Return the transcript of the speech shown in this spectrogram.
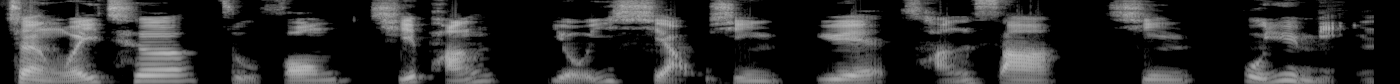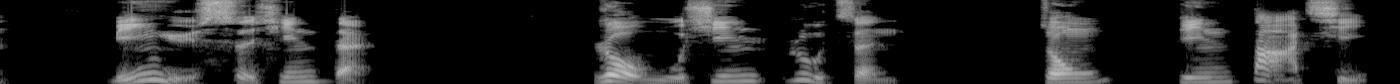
整为车，主风。其旁有一小星，曰长沙星，不欲敏；敏与四星等。若五星入枕中。兵大起，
